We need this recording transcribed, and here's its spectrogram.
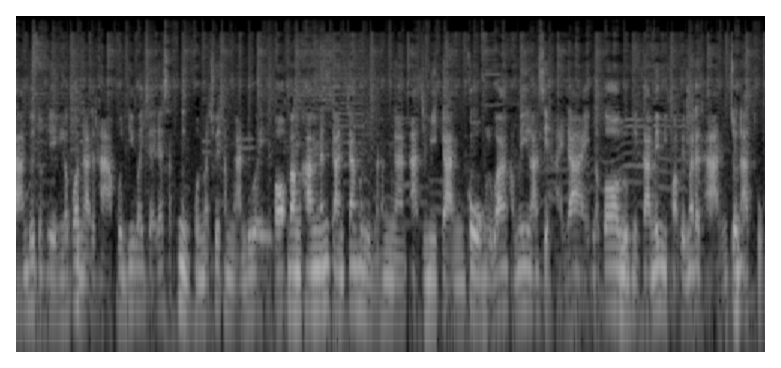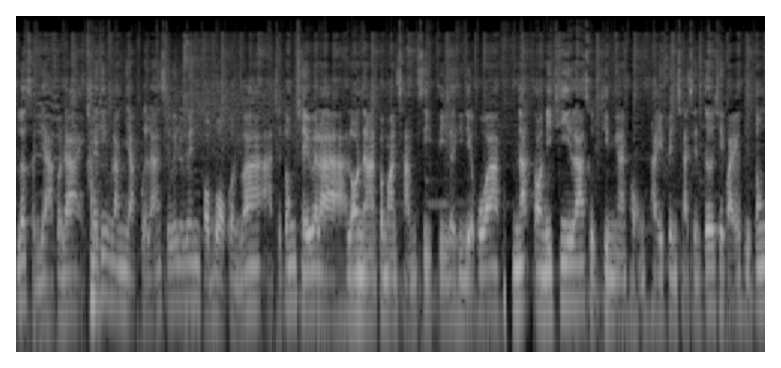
ร้านด้วยตนเอง แล้วก็น่าจะหาคนที่ไว้ใจได้สักหนึ่งคนมาช่วยทำงานด้วย เพราะบางครั้งนั้นการจ้างคนอื่นมาทำงาน อาจจะมีการโกงหรือว่าทำให้ร้านเสียหายได้ แล้วก็รวมถึงการไม่มีความเป็นมาตรฐาน จนอาจถูกเลิกสัญญาก็ได้ ใครที่กำลังอยากเปิดร้าน7 e เ e ่ e ขอบอกก่อนว่าอาจจะต้องใช้เวลารอนานประมาณ 3-4 ปีเลยทีเดียวเพราะว่าณตอนนี้ที่ล่าสุดทีมงานของไทยเฟรนไชส์เซ็นเตอร์ใช้ไปก็คือต้อง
